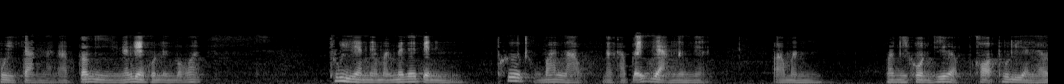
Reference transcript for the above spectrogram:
คุยกันนะครับ ก็มีนักเรียนคนหนึ่งบอกว่า ทุเรียนเนี่ยมันไม่ได้เป็นพืชของบ้านเรานะครับ และอีกอย่างหนึ่งเนี่ยมันมันมีคนที่แบบเคาะทุเรียนแล้ว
